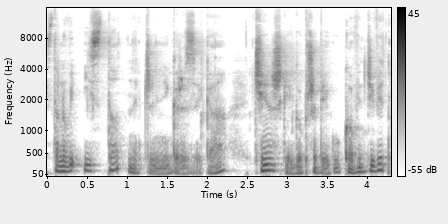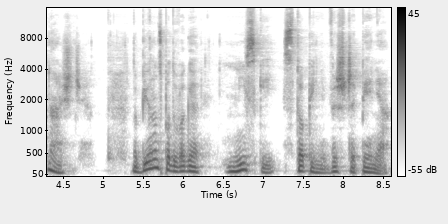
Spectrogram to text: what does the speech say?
stanowi istotny czynnik ryzyka ciężkiego przebiegu COVID-19. No biorąc pod uwagę niski stopień wyszczepienia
